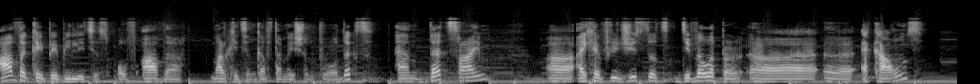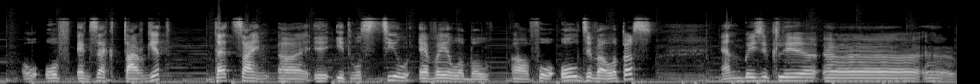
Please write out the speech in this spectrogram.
other capabilities of other marketing automation products. And that time uh, i have registered developer uh, uh, accounts of ExactTarget that time uh, it, it, was still available uh, for all developers. And basically uh, uh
